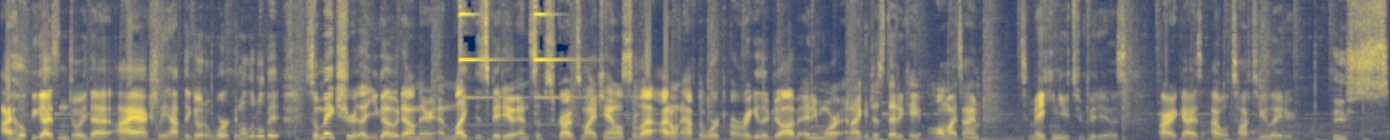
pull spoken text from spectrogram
I hope you guys enjoyed that. I actually have to go to work in a little bit, so make sure that you go down there and like this video and subscribe to my channel so that I don't have to work a regular job anymore and I can just dedicate all my time to making YouTube videos. Alright guys, I will talk to you later. Peace!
